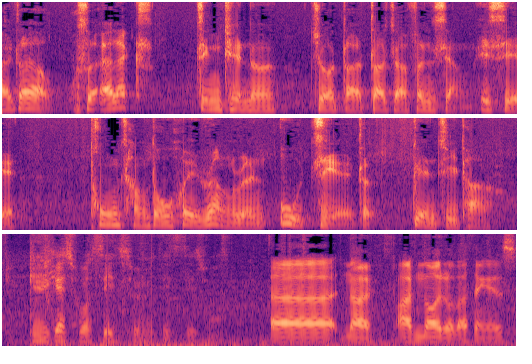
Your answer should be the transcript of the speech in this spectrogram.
嗨，大家好，我是 Alex。今天呢，就要带大家分享一些通常都会让人误解的电吉他。Can you guess what's the instrument is this one? Uh, no, I have no idea what that thing is.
